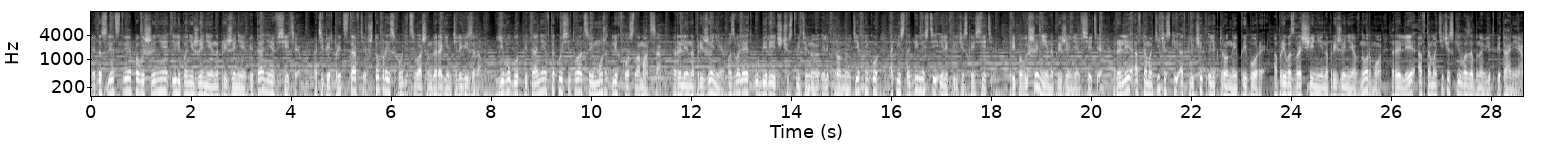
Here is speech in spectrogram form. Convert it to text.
Это следствие повышения или понижения напряжения питания в сети. А теперь представьте, что происходит с вашим дорогим телевизором. Его блок питания в такой ситуации может легко сломаться. Реле напряжения позволяет уберечь чувствительную электронную технику от нестабильности электрической сети. При повышении напряжения в сети реле автоматически отключит электронные приборы, а при возвращении напряжения в норму реле автоматически возобновит питание.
